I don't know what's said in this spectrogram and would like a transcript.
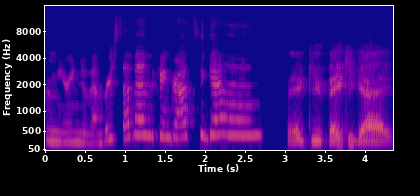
premiering November 7th. Congrats again. Thank you. Thank you, guys.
